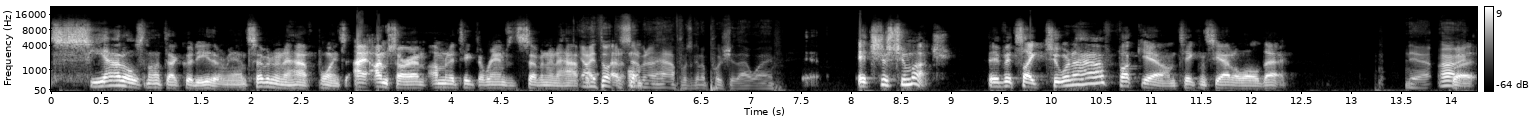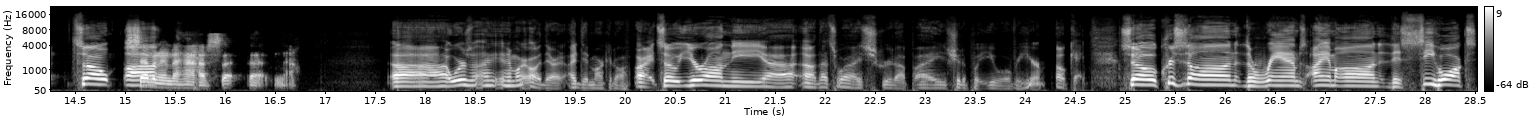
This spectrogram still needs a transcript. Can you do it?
Seattle's not that good either, man. Seven and a half points. I, I'm sorry. I'm, I'm going to take the Rams at seven and a half. I thought the seven home. and a half was going to push you that way. It's just too much. If it's like two and a half, fuck yeah, I'm taking Seattle all day. Yeah. All right. But So uh, seven and a half, that, that no. Uh, where's I? did I mark- Oh, there. I did mark it off. All right. So you're on the. Uh, oh, that's where I screwed up. I should have put you over here. Okay. So Chris is on the Rams. I am on the Seahawks.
